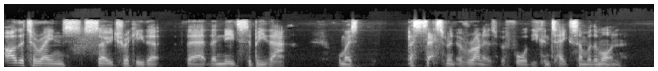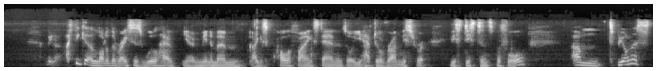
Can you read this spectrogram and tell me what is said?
Are the terrains so tricky that there there needs to be that almost assessment of runners before you can take some of them on? I mean, I think a lot of the races will have you know minimum, I guess, qualifying standards, or you have to have run this this distance before. Um, to be honest,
